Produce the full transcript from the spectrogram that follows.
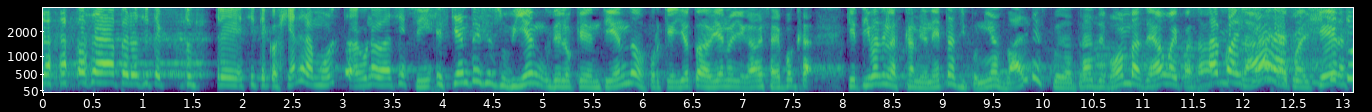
O sea, pero si te, si te cogían era multa, alguna vez así. Sí, es que antes se subían, de lo que entiendo, porque yo todavía no llegaba a esa época, que te ibas en las camionetas y ponías baldes, pues atrás de bombas de agua y pasabas. A cualquiera. claro, a cualquiera. Y tú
